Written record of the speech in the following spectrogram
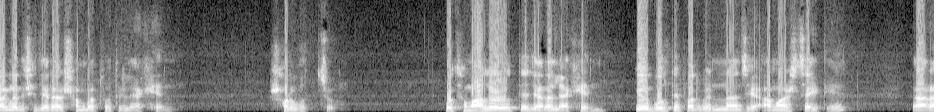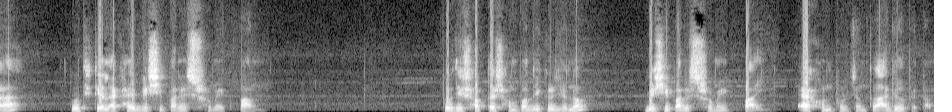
বাংলাদেশে যারা সংবাদপত্রে লেখেন, সর্বোচ্চ। প্রথম আলোতে যারা লেখেন, কেউ বলতে পারবেন না যে আমার চাইতে তারা প্রতিটি লেখায় বেশি পারিশ্রমিক পান। প্রতি সপ্তাহে সম্পাদকের জন্য বেশি পারিশ্রমিক পাই। এখন পর্যন্ত আগেও পেতাম।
